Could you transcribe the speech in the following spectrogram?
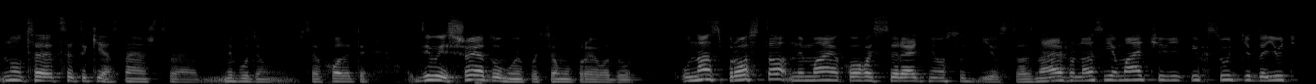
Ну, це, це таке, знаєш, це не будемо в це входити. Дивись, що я думаю по цьому приводу. У нас просто немає когось середнього суддівства. Знаєш, у нас є матчі, в яких судді дають,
